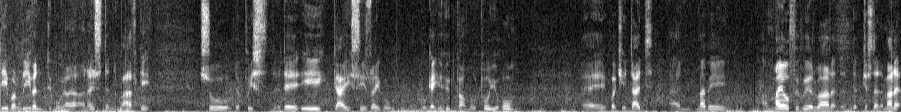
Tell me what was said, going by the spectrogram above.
they were leaving to go to an incident in Bathgate. So the police, the AA guy says, right, we'll, we'll get you hooked up and we'll tow you home uh, which he did, and maybe a mile from where we are at the, just at the minute,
